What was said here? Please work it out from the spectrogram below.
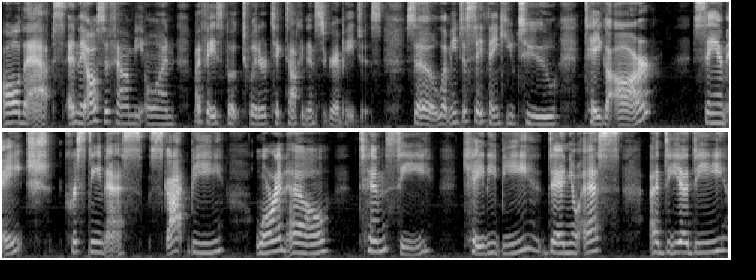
all the apps, and they also found me on my Facebook, Twitter, TikTok, and Instagram pages. So let me just say thank you to Tega R, Sam H, Christine S, Scott B, Lauren L, Tim C, Katie B, Daniel S, Adia D,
